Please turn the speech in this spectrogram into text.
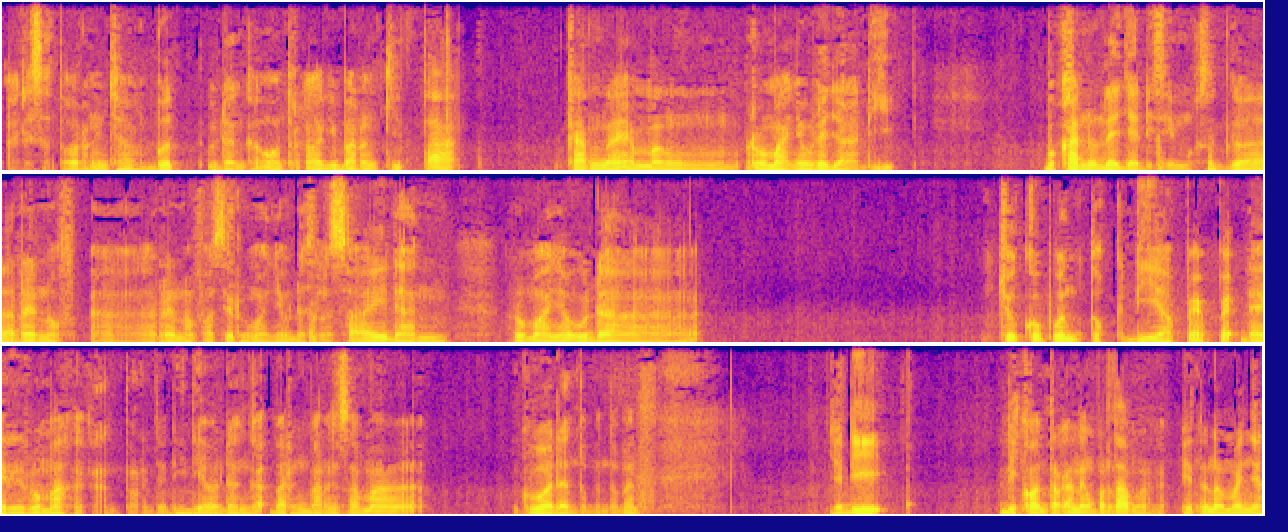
ada satu orang cabut udah nggak kontrak lagi bareng kita karena emang rumahnya udah jadi. Bukan udah jadi sih maksud gue renov eh, renovasi rumahnya udah selesai dan rumahnya udah cukup untuk dia PP dari rumah ke kantor. Jadi dia udah nggak bareng-bareng sama gua dan teman-teman. Jadi di kontrakan yang pertama itu namanya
